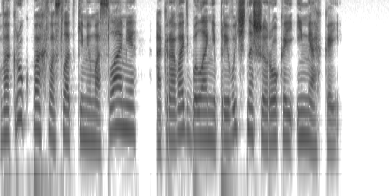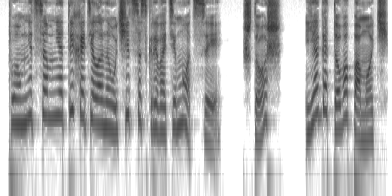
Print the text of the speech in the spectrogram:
Вокруг пахло сладкими маслами, а кровать была непривычно широкой и мягкой. «Помнится мне, ты хотела научиться скрывать эмоции. Что ж, я готова помочь».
